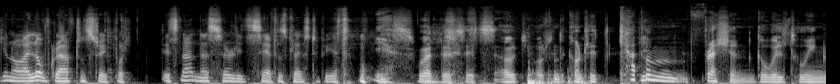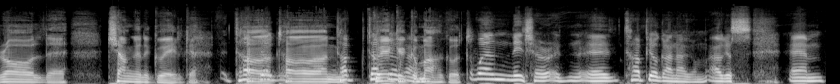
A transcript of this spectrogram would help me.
you know, I love Grafton Street, but it's not necessarily the safest place to be at the moment. Yes, well, it's, it's out, out in the country. Capam freshen go will to ingrál de changa na gaelge. Tá tá an gaelge go. Well, nature tá beag an agam agus um,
